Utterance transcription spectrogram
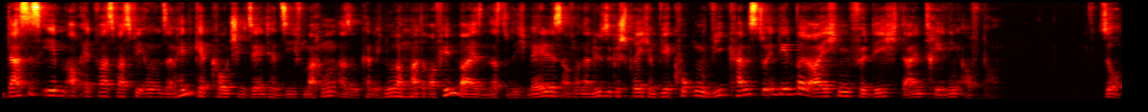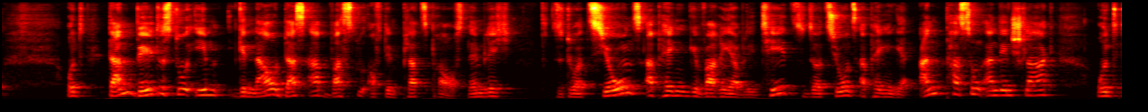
das ist eben auch etwas, was wir in unserem Handicap-Coaching sehr intensiv machen. Also kann ich nur noch mal darauf hinweisen, dass du dich meldest auf ein Analysegespräch und wir gucken, wie kannst du in den Bereichen für dich dein Training aufbauen. So, und dann bildest du eben genau das ab, was du auf dem Platz brauchst, nämlich situationsabhängige Variabilität, situationsabhängige Anpassung an den Schlag und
